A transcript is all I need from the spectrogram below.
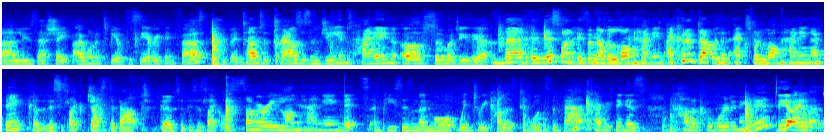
uh, lose their shape. I wanted to be able to see everything first. But in terms of trousers and jeans, hanging, oh, so much easier. Then in this one is another long hanging. I could have done with an extra long hanging, I think. Because this is like just about good. So this is like summery long hanging bits and pieces and then more wintry colours towards the back. Everything is colour coordinated. The island.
